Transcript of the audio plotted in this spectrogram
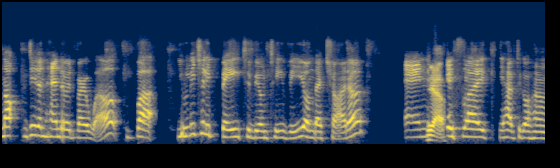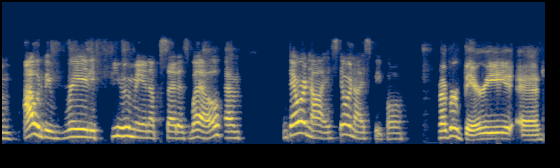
not didn't handle it very well, but you literally pay to be on TV on that charter. And yeah. it's like you have to go home. I would be really fuming and upset as well. Um, they were nice. They were nice people. Remember Barry and,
